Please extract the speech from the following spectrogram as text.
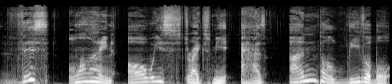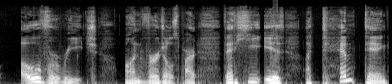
This line always strikes me as unbelievable overreach on Virgil's part that he is attempting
